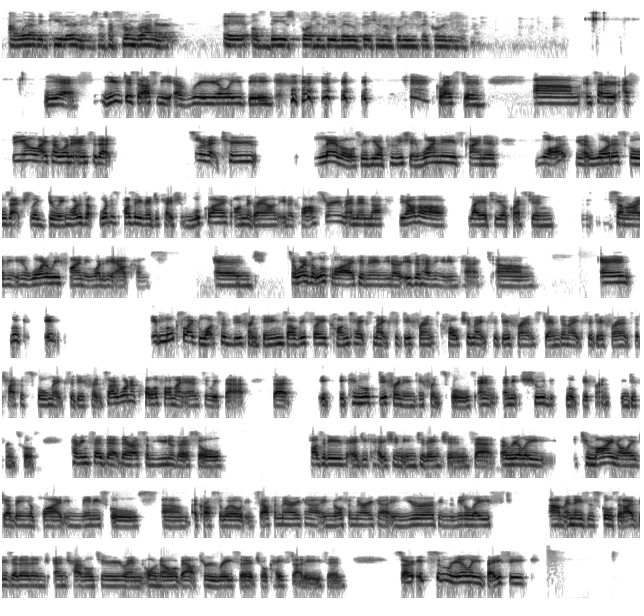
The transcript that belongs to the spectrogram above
and what are the key learnings as a front runner uh, of this positive education and positive psychology movement? Yes, you've just asked me a really big question. Um, and so I feel like I want to answer that sort of at two levels with your permission. One is kind of what you know what are schools actually doing? What is it what does positive education look like on the ground in a classroom? And then the, the other layer to your question summarizing you know what are we finding? What are the outcomes? And so what does it look like? And then you know is it having an impact? Um, and look it it looks like lots of different things obviously context makes a difference culture makes a difference gender makes a difference the type of school makes a difference so i want to qualify my answer with that that it, it can look different in different schools and, and it should look different in different schools. Having said that, there are some universal positive education interventions that are really, to my knowledge, are being applied in many schools um, across the world in South America, in North America, in Europe, in the Middle East. Um, and these are schools that I've visited and, and traveled to and or know about through research or case studies. And so it's some really basic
